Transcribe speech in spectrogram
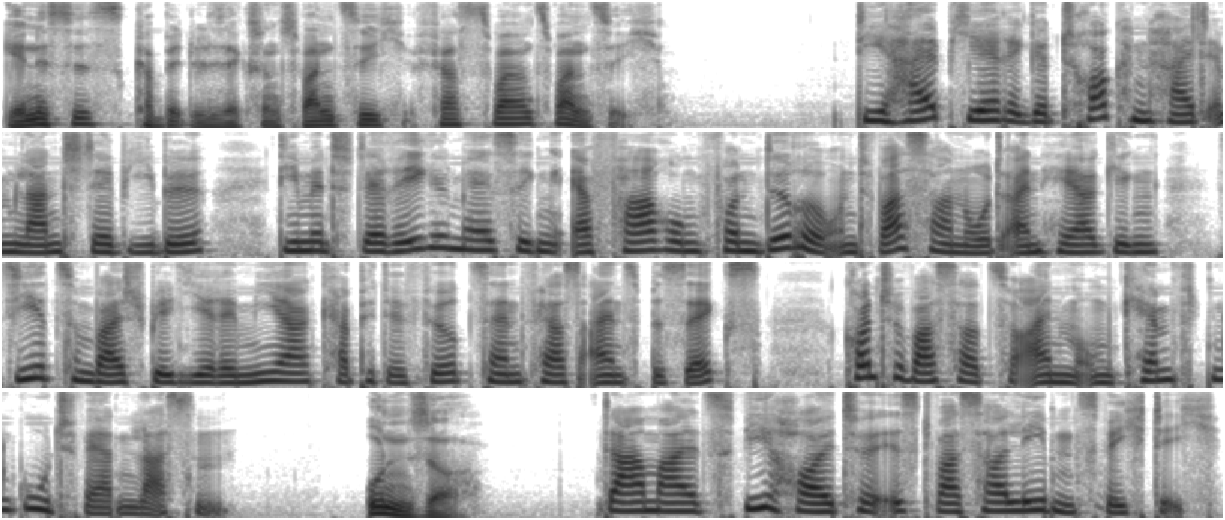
Genesis Kapitel 26, Vers 22. Die halbjährige Trockenheit im Land der Bibel, die mit der regelmäßigen Erfahrung von Dürre und Wassernot einherging, Siehe zum Beispiel Jeremia Kapitel 14, Vers 1 bis 6, konnte Wasser zu einem umkämpften Gut werden lassen. Unser. Damals wie heute ist Wasser lebenswichtig.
